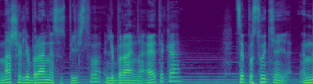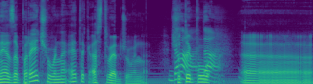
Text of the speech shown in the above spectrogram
наше ліберальне суспільство, ліберальна етика це, по суті, не заперечувальна етика, а стверджувальна. Да, що, типу, да. Е-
